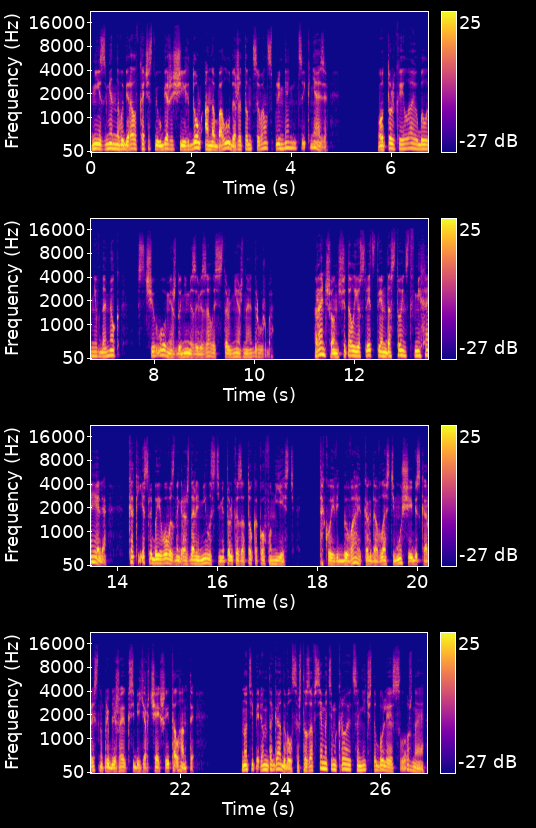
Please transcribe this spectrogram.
неизменно выбирал в качестве убежища их дом, а на балу даже танцевал с племянницей князя. Вот только Илаю было невдомёк, с чего между ними завязалась столь нежная дружба. Раньше он считал ее следствием достоинств Михаэля, как если бы его вознаграждали милостями только за то, каков он есть. Такое ведь бывает, когда власть имущие бескорыстно приближают к себе ярчайшие таланты. Но теперь он догадывался, что за всем этим кроется нечто более сложное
